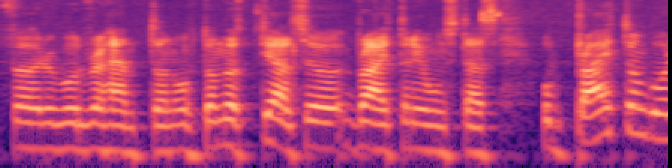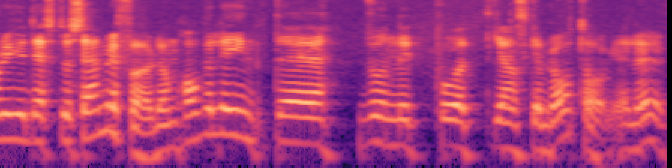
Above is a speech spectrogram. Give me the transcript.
för Wolverhampton och de mötte ju alltså Brighton i onsdags. Och Brighton går det ju desto sämre för. De har väl inte vunnit på ett ganska bra tag, eller hur?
